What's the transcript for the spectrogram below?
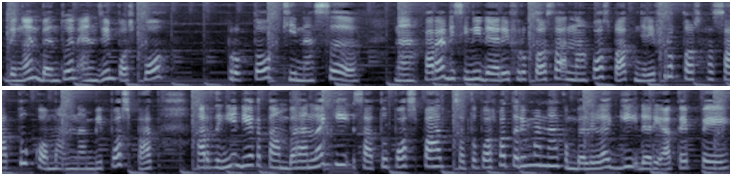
dengan bantuan enzim fosfofruktokinase. Nah, karena di sini dari fruktosa 6-fosfat menjadi fruktosa 1,6 bifosfat, artinya dia ketambahan lagi satu fosfat. Satu fosfat dari mana? Kembali lagi dari ATP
